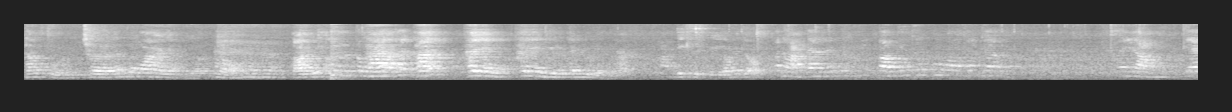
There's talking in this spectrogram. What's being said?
ทางศูนย์เชิญท่านผู้ว่าอย่างเดียวจบตอนนี้คือตรงถ้านั้นถ้าถ้ายังถ้ายังยืนกันอยู่อย่างนี้ยอีกสิบปีก็ไม่จบปัญหาการใช้พื้นที่ตอนนี้ท่านผู้ว่าก็จะพยายามแก้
